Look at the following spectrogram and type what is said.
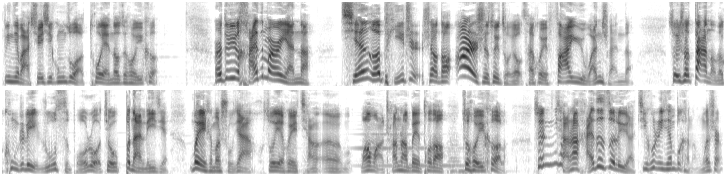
并且把学习工作拖延到最后一刻。而对于孩子们而言呢，前额皮质是要到二十岁左右才会发育完全的，所以说大脑的控制力如此薄弱，就不难理解为什么暑假作业会强呃，往往常常被拖到最后一刻了。所以你想让孩子自律啊，几乎是一件不可能的事儿。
